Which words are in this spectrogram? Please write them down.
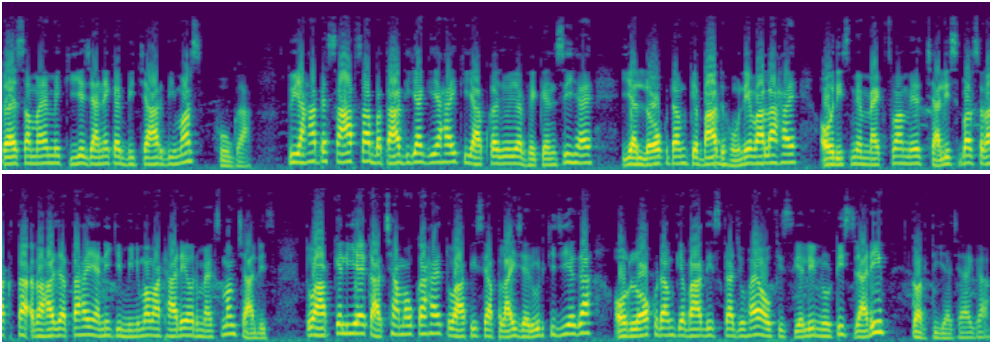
तय समय में किए जाने का विचार विमर्श होगा। तो यहाँ पे साफ़ साफ़ बता दिया गया है कि आपका जो यह वैकेंसी है, यह लॉकडाउन के बाद होने वाला है और इसमें मैक्सिमम एज चालीस वर्ष रखता, रहा जाता है, यानी कि मिनिमम अठारह और मैक्सिमम चालीस। तो आपके लिए एक अच्छा मौका है तो आप इसे अप्लाई ज़रूर कीजिएगा और लॉकडाउन के बाद इसका जो है ऑफिशियली नोटिस जारी कर दिया जाएगा।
